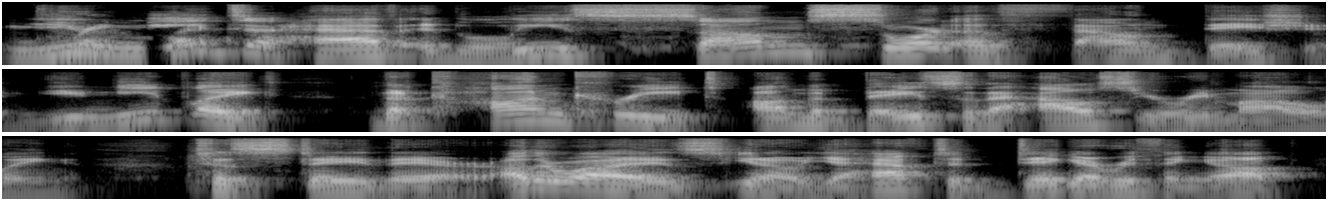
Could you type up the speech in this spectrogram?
you Great need to have at least some sort of foundation. You need like the concrete on the base of the house you're remodeling to stay there. Otherwise, you know, you have to dig everything up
